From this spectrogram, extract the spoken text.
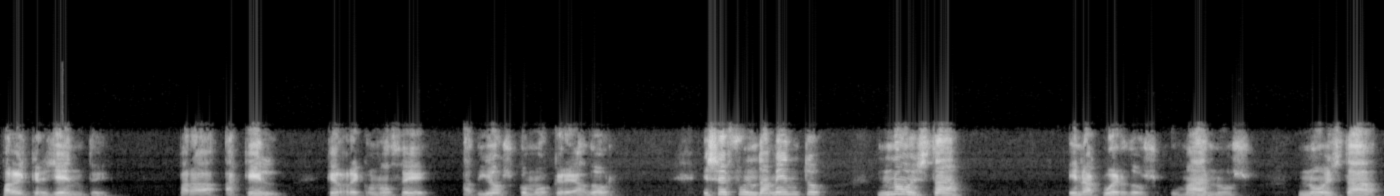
Para el creyente, para aquel que reconoce a Dios como creador. Ese fundamento no está en acuerdos humanos, no está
